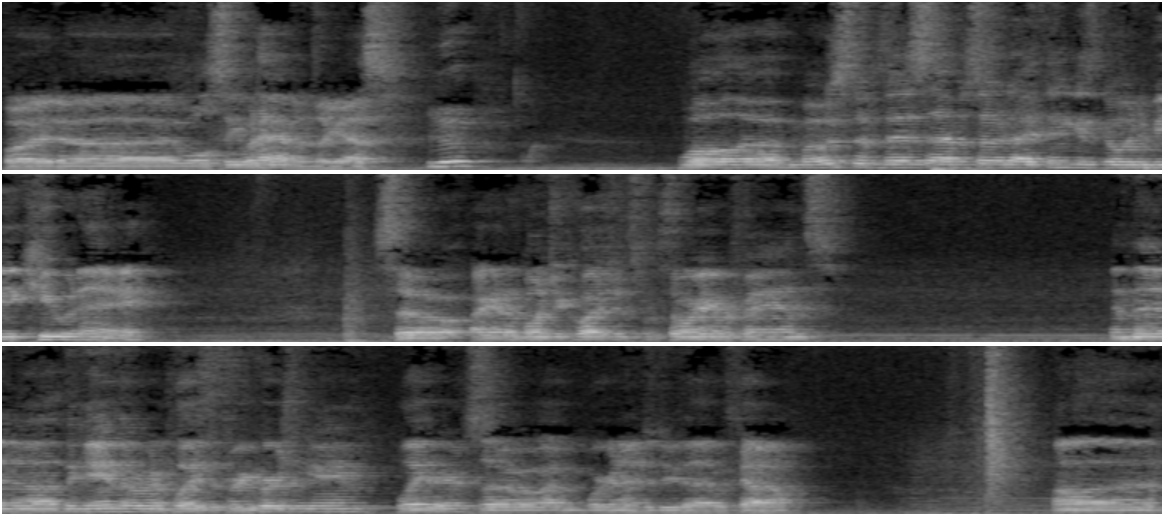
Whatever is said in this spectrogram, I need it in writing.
but uh, we'll see what happens, I guess. Yeah. Well, uh, most of this episode, I think, is going to be Q and A. So I got a bunch of questions from Thorhammer fans, and then uh, the game that we're going to play is a three-person game later. So um, we're going to have to do that with Kyle. Uh,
